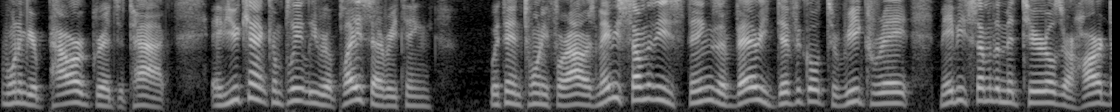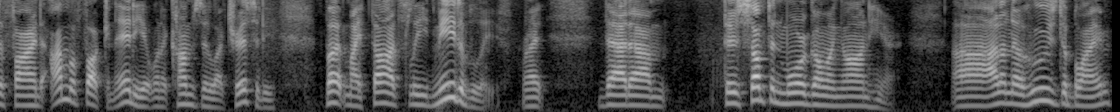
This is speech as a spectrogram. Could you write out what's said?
one of your power grids attacked, if you can't completely replace everything within 24 hours, maybe some of these things are very difficult to recreate. Maybe some of the materials are hard to find. I'm a fucking idiot when it comes to electricity, but my thoughts lead me to believe, right, that um, there's something more going on here. Uh, I don't know who's to blame.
